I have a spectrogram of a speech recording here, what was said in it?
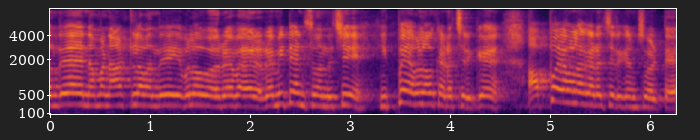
வந்து நம்ம நாட்டில் வந்து எவ்வளோ ரெமிட்டன்ஸ் வந்துச்சு? இப்போ எவ்வளோ கிடச்சிருக்கு? அப்போ எவ்வளோ கிடச்சிருக்குன்னு சொல்லிட்டு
